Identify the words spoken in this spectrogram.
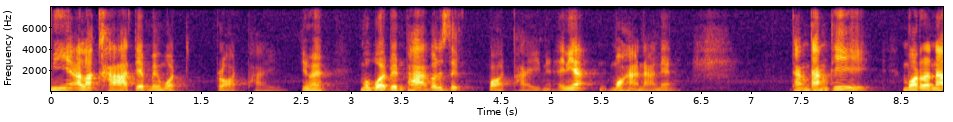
มีอารักขาเต็มไปหมดปลอดภัยใช่ไหมเมื่อบวชเป็นพระก็รู้สึกปลอดภัยเนี่ยไอเนี้ยโมหะหนาแน่น ทั้งทั้งที่มรณะ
